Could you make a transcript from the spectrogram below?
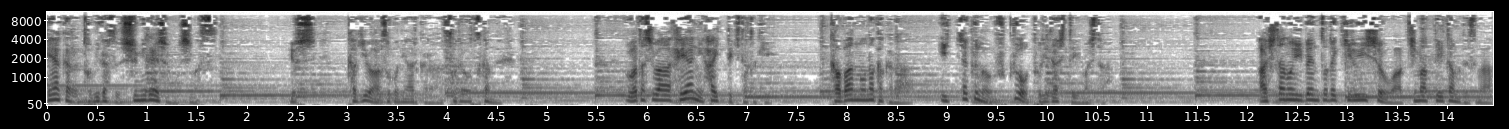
部屋から飛び出すシミュレーションをします。よし、鍵はあそこにあるからそれを掴んで。私は部屋に入ってきた時、カバンの中から一着の服を取り出していました。明日のイベントで着る衣装は決まっていたのですが、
